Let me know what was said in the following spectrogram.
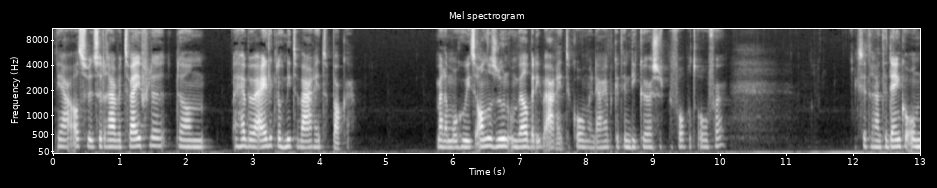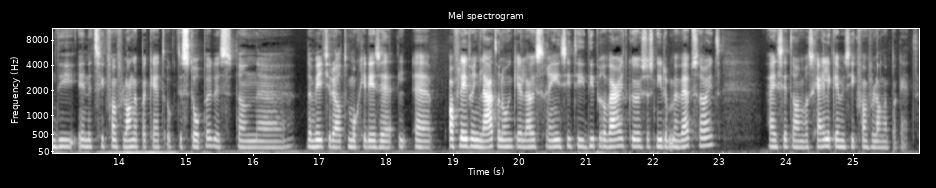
ja, als we zodra we twijfelen, dan hebben we eigenlijk nog niet de waarheid te pakken. Maar dan mogen we iets anders doen om wel bij die waarheid te komen. Daar heb ik het in die cursus bijvoorbeeld over. Ik zit eraan te denken om die in het ziek van verlangen pakket ook te stoppen. Dus dan, uh, dan weet je dat, mocht je deze uh, aflevering later nog een keer luisteren en je ziet die diepere waarheidcursus niet op mijn website. Hij zit dan waarschijnlijk in mijn ziek van verlangen pakket.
